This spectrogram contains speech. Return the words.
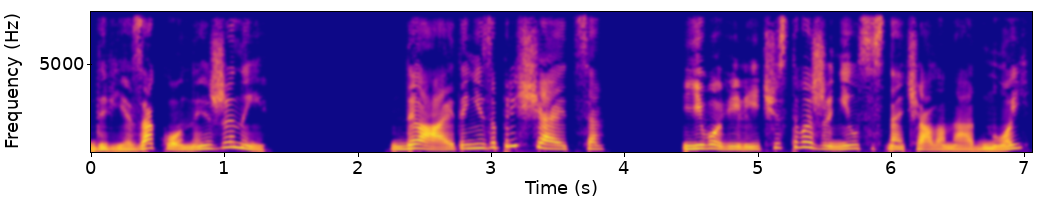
две законные жены». «Да, это не запрещается. Его Величество женился сначала на одной,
